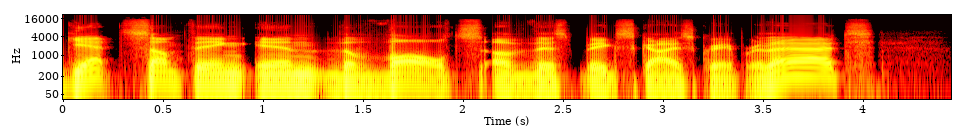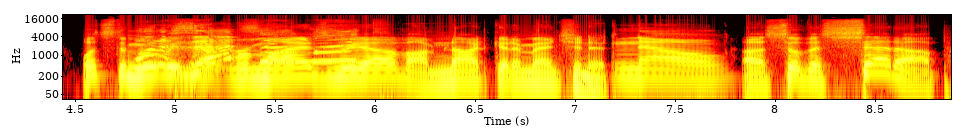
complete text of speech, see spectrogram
get something in the vaults of this big skyscraper. That what's the What movie that sound reminds me of? I'm not going to mention it. No. Uh, so the setup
